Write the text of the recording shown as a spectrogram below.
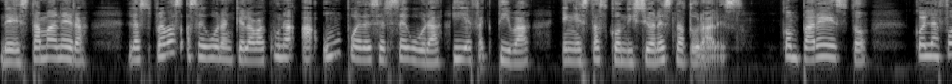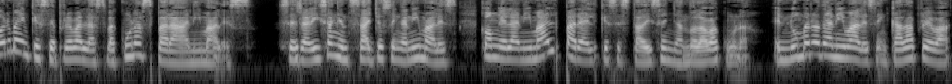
De esta manera, las pruebas aseguran que la vacuna aún puede ser segura y efectiva en estas condiciones naturales. Compare esto con la forma en que se prueban las vacunas para animales. Se realizan ensayos en animales con el animal para el que se está diseñando la vacuna. El número de animales en cada prueba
